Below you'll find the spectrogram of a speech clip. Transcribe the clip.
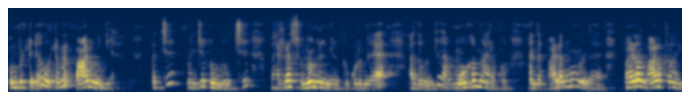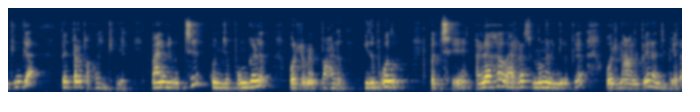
கும்பிட்டு ஒரு டம்ளர் பால் வைங்க. வச்சு மஞ்சள் குங்குமம் வச்சு வர்ற சுமங்கலிங்களுக்கு கொடுங்க. அது வந்து அமோகமாக இருக்கும். அந்த பழமும் அந்த பழம் வாழைப்பழம் வைக்குங்க. வெத்தலை பாக்கு வாங்கிக்கோங்க வாங்கி வச்சு கொஞ்சம் பொங்கல் ஒரு டம்ளர் பால். இது போதும். வச்சு அழகாக வர்ற சுமங்கலிங்களுக்கு ஒரு நாலு பேர் அஞ்சு பேர்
